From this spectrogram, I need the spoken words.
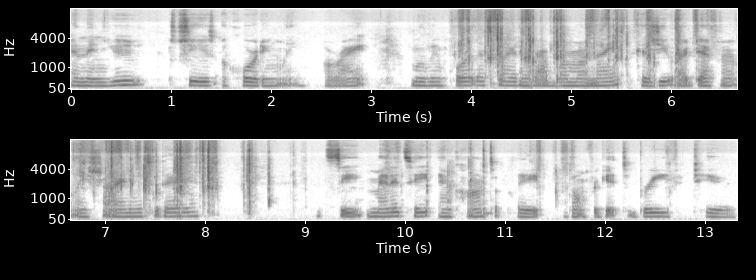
And then you choose accordingly, all right? Moving forward, let's go ahead and grab one more night because you are definitely shining today. Let's see, meditate and contemplate. Don't forget to breathe too.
